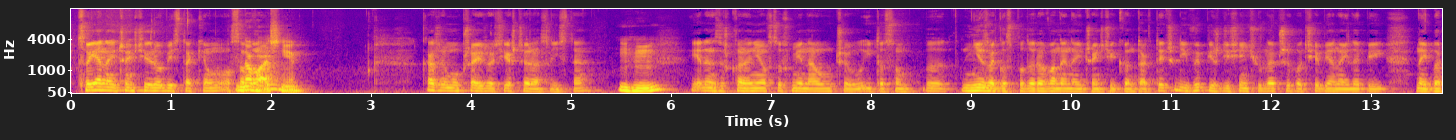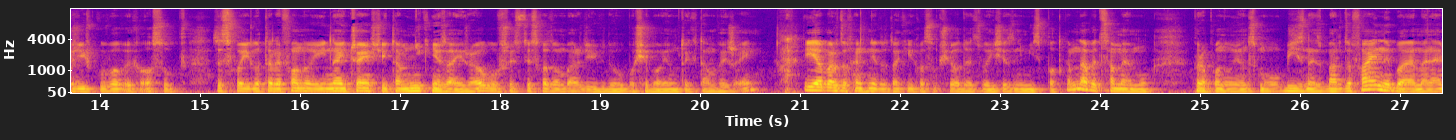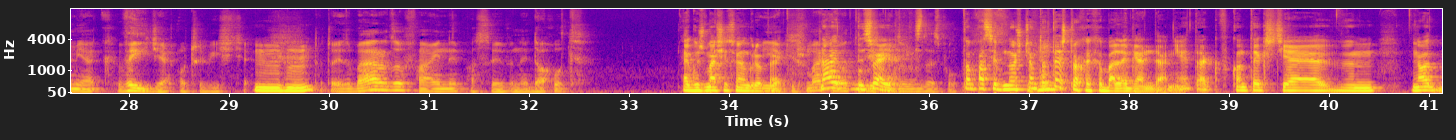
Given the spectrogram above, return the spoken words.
Co ja najczęściej robię z taką osobą? No właśnie. Każę mu przejrzeć jeszcze raz listę Mhm. Jeden ze szkoleniowców mnie nauczył, i to są e, niezagospodarowane najczęściej kontakty, czyli wypisz 10 lepszych od siebie, najlepiej najbardziej wpływowych osób ze swojego telefonu i najczęściej tam nikt nie zajrzał, bo wszyscy schodzą bardziej w dół, bo się boją tych tam wyżej. I ja bardzo chętnie do takich osób się odezwę i się z nimi spotkam, nawet samemu, proponując mu biznes bardzo fajny, bo MLM jak wyjdzie oczywiście, mm-hmm. to to jest bardzo fajny, pasywny dochód. Jak już ma się swoją grupę. jak już ma się no, słuchaj, zespół. Tą pasywnością to mhm. też trochę chyba legenda, nie? Tak w kontekście no,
